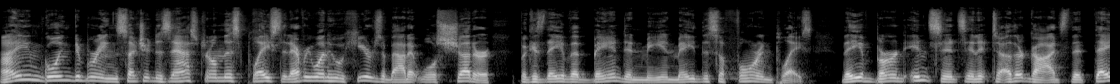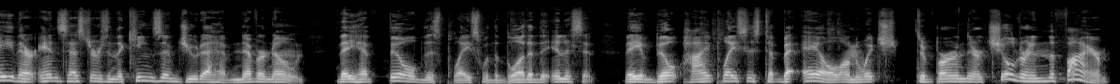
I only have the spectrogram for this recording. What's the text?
I am going to bring such a disaster on this place that everyone who hears about it will shudder because they have abandoned me and made this a foreign place. They have burned incense in it to other gods that they, their ancestors, and the kings of Judah have never known. They have filled this place with the blood of the innocent. They have built high places to Baal on which to burn their children in the fire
